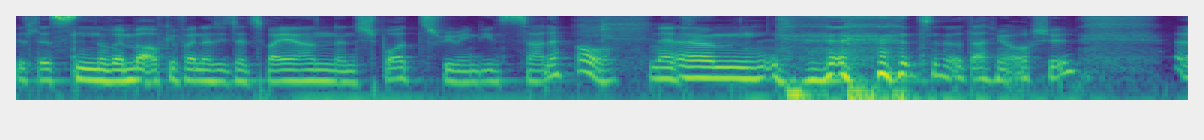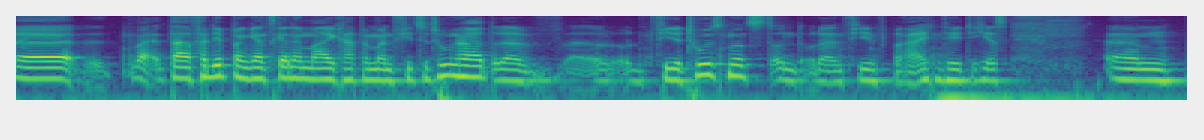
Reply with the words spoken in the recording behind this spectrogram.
ist letzten November aufgefallen, dass ich seit zwei Jahren einen Sport-Streaming-Dienst zahle. Oh, nett. Ähm, da dachte ich mir auch schön. Äh, da verliert man ganz gerne mal, gerade wenn man viel zu tun hat oder viele Tools nutzt und oder in vielen Bereichen tätig ist, ähm,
